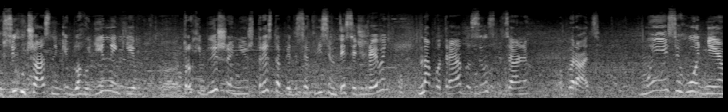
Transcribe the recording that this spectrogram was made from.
усіх учасників, благодійників трохи більше ніж 358 тисяч гривень на потреби сил спеціальних операцій. Ми сьогодні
